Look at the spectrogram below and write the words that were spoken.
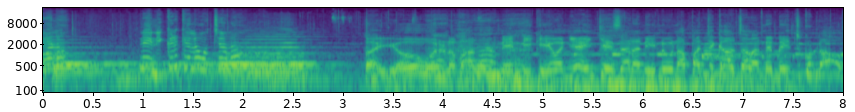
నేను? నేను ఇక్కడికి ఎలా వచ్చాను? అయ్యో వరుణమాల నేను నీకేం అన్యాయం చేశానని నువ్వు నా పంచ కాల్చాలని నిర్ణయించుకున్నావు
